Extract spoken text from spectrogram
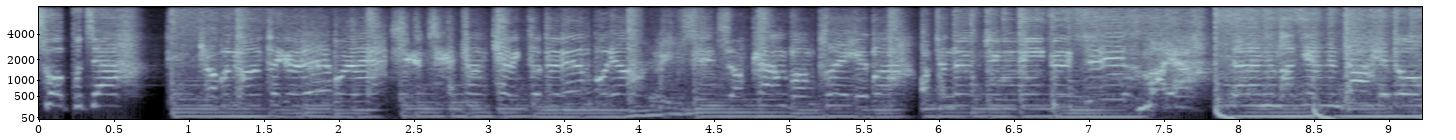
춰보자. 겹은 선택을 해볼래? 지긋지긋한 캐릭터들은 보여 미친 척 한번 플레이해봐. 어떤 느낌이 들지? 마야 나라는 맞지 않는다 해도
